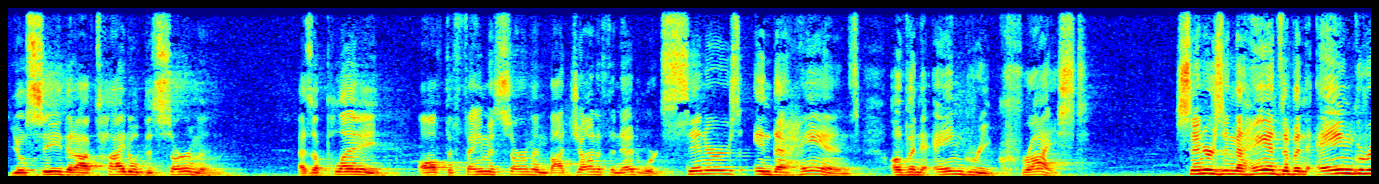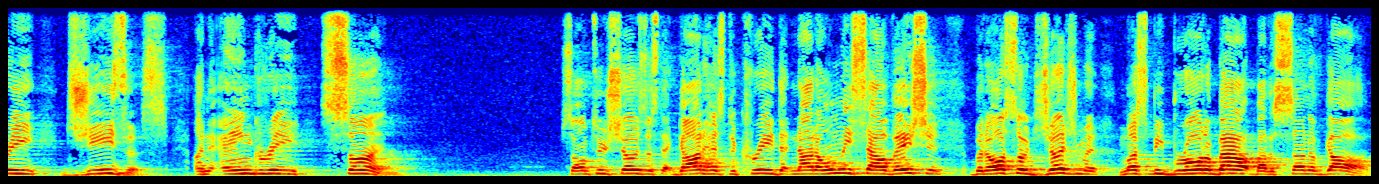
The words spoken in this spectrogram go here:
you'll see that I've titled this sermon as a play off the famous sermon by Jonathan Edwards Sinners in the Hands of an Angry Christ. Sinners in the hands of an angry Jesus, an angry Son. Psalm 2 shows us that God has decreed that not only salvation, but also judgment must be brought about by the Son of God.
